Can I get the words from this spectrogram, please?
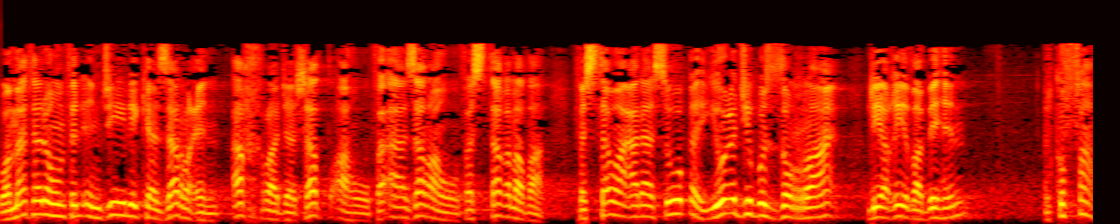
ومثلهم في الإنجيل كزرع أخرج شطأه فآزره فاستغلظ فاستوى على سوقه يعجب الزراع ليغيظ بهم الكفار.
